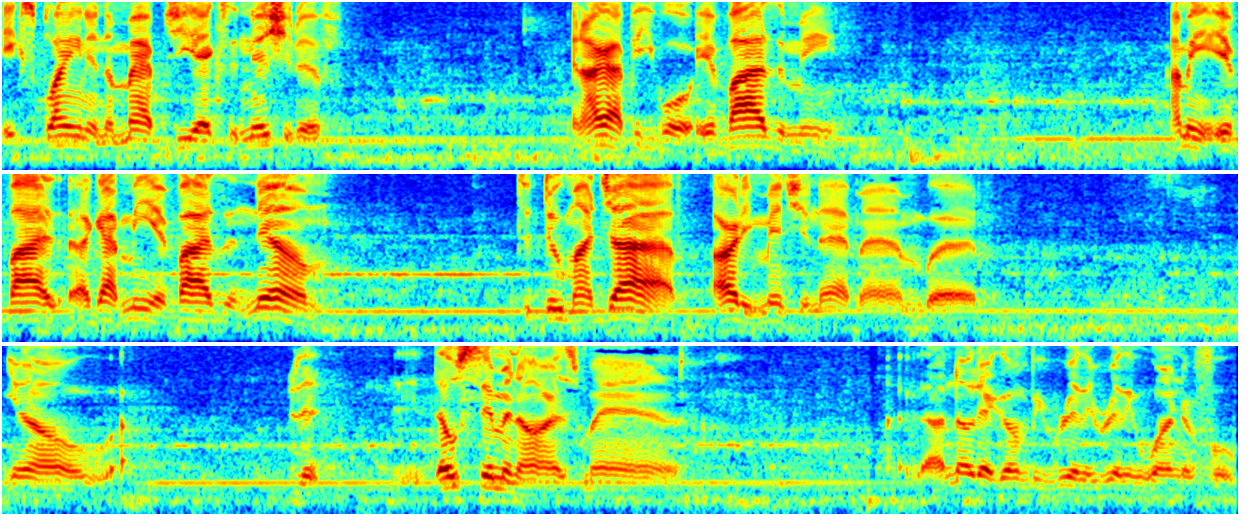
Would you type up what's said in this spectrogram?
explaining the Map GX initiative, and I got people advising me. I mean, advise. I got me advising them to do my job. I already mentioned that, man, but you know, those seminars, man. I know they're going to be really, really wonderful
